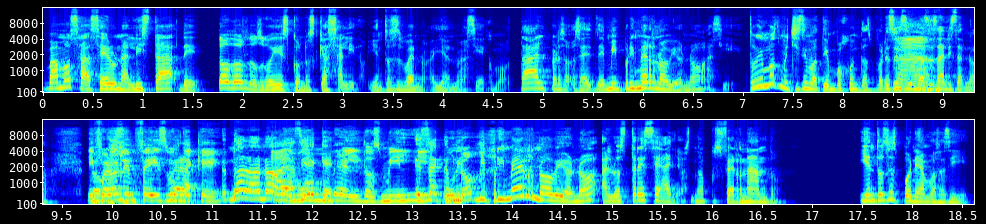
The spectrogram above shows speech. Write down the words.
vamos a hacer una lista de todos los güeyes con los que ha salido. Y entonces, bueno, ella no hacía como tal persona, o sea, de mi primer novio, ¿no? Así. Tuvimos muchísimo tiempo juntas, por eso hicimos ah. esa lista, ¿no? Y fueron en Facebook de qué? No, no, no, así de que del 2000. Exacto, mi, mi, primer novio, ¿no? A los 13 años, ¿no? Pues Fernando. Y entonces poníamos así,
